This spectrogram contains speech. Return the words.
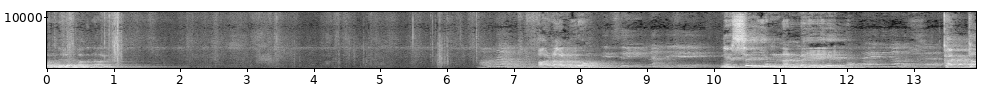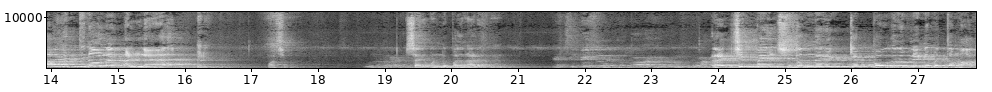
ஒன்றில் பதினாலு. ஆனாலும் நீ செய்யும் நன்மையை கட்டாயத்தினால் அல்ல. கட்டாயத்தினால அல்ல வாசி சரி ஒன்று பதினாலு. ரட்சிப்பை சுதந்திரிக்க போகிறவர்களின் நிமித்தமாக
